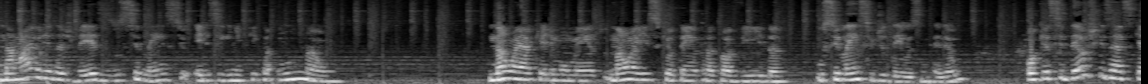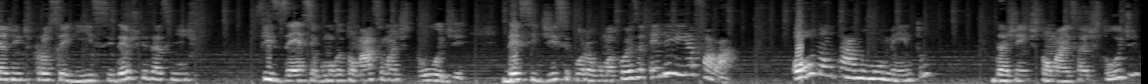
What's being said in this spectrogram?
Na maioria das vezes, o silêncio ele significa um não. Não é aquele momento, não é isso que eu tenho para tua vida. O silêncio de Deus, entendeu? Porque se Deus quisesse que a gente prosseguisse, se Deus quisesse que a gente fizesse alguma coisa, tomasse uma atitude, decidisse por alguma coisa, ele ia falar. Ou não tá no momento da gente tomar essa atitude,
